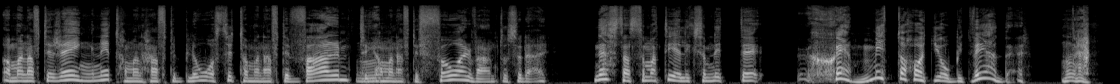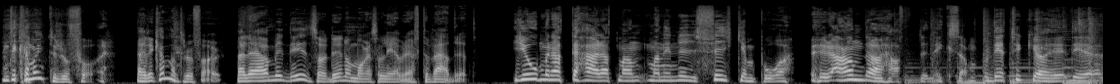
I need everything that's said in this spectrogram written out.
Har man haft det regnigt, har man haft det blåsigt, har man haft det varmt, Mm. har man haft det för varmt och sådär. Nästan som att det är liksom lite skämmigt att ha ett jobbigt väder. Men det kan man ju inte rå för. Nej, det kan man tro för. Men det, ja, men det är så. Det är nog många som lever efter vädret. Jo, men att det här att man, man är nyfiken på hur andra har haft det liksom. Och det tycker jag är, det är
